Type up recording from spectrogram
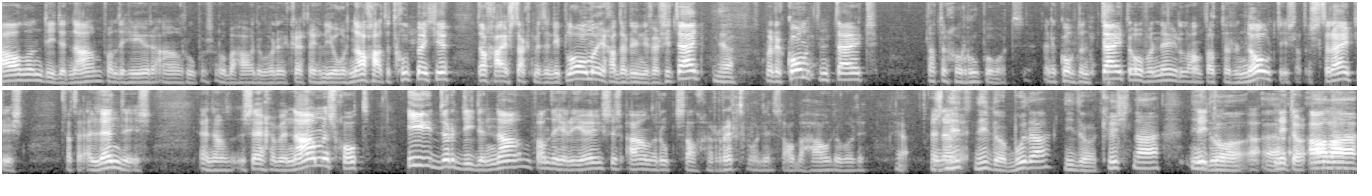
Allen die de naam van de Heere aanroepen, zullen behouden worden. Ik zeg tegen de jongens, nou gaat het goed met je. Dan ga je straks met een diploma, je gaat naar de universiteit. Ja. Maar er komt een tijd dat er geroepen wordt. En er komt een tijd over Nederland dat er nood is, dat er strijd is, dat er ellende is. En dan zeggen we namens God, ieder die de naam van de Heer Jezus aanroept, zal gered worden, zal behouden worden. Ja. Dus dan- niet, niet door Boeddha, niet door Krishna, niet, Niet door, door, eh, niet door Allah,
